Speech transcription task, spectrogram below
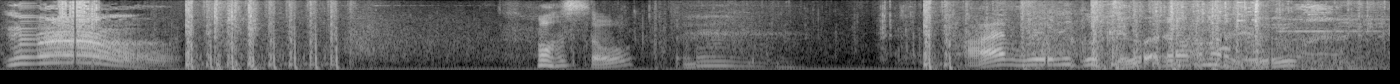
No! What's up? I have really good loot. I don't want to lose.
